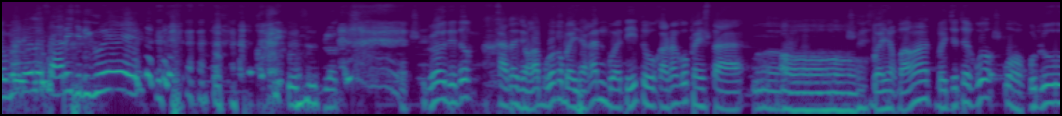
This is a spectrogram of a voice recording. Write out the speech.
Coba deh lu sehari jadi gue. gue waktu itu kata nyokap gue kebanyakan buat itu karena gue pesta. Oh, Banyak banget budgetnya gue. Wah gue dulu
